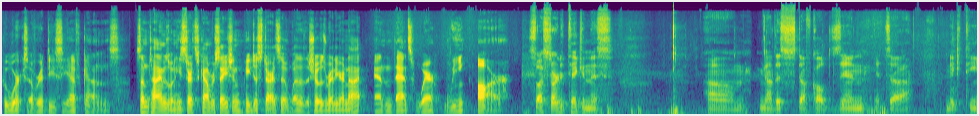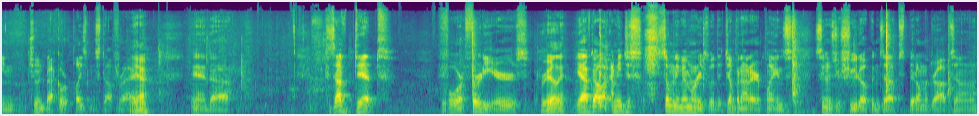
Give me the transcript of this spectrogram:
who works over at DCF Guns. Sometimes when he starts a conversation, he just starts it, whether the show's ready or not, and that's where we are. So I started taking this, um, now this stuff called ZYN. It's uh, nicotine chewing tobacco replacement stuff, right? Yeah? And because I've dipped for 30 years. Really? Yeah, I've got, like, I mean, just so many memories with it. Jumping out of airplanes, as soon as your chute opens up, spit on the drop zone,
